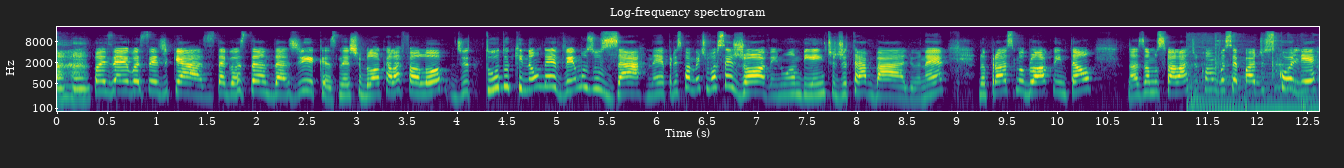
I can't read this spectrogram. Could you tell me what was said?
Aham. Pois é, e você de casa, está gostando das dicas? Neste bloco ela falou de tudo que não devemos usar, né? Principalmente você jovem, no ambiente de trabalho, né? No próximo bloco, então, nós vamos falar de como você pode escolher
